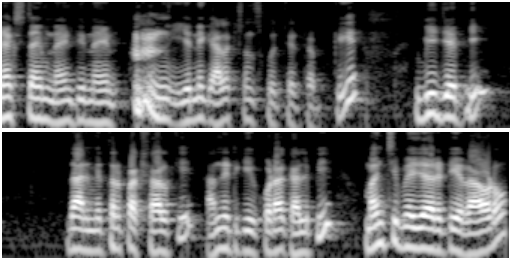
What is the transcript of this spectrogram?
నెక్స్ట్ టైం నైంటీ నైన్ ఎన్నిక ఎలక్షన్స్కి వచ్చేటప్పటికి బీజేపీ దాని మిత్రపక్షాలకి అన్నిటికీ కూడా కలిపి మంచి మెజారిటీ రావడం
